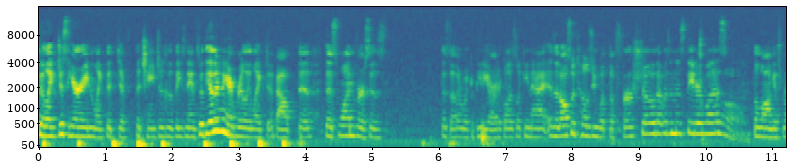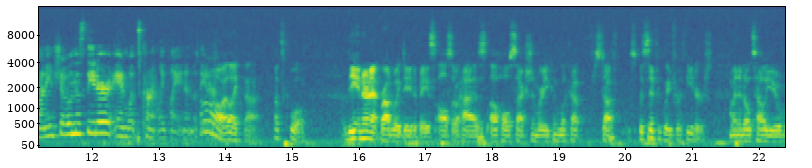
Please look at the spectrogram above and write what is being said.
So like just hearing like the diff- the changes of these names. But the other thing I really liked about the this one versus this other Wikipedia article I was looking at is it also tells you what the first show that was in this theater was, oh. the longest running show in this theater, and what's currently playing in the theater. Oh, I like that. That's cool. The Internet Broadway database also has a whole section where you can look up stuff specifically for theaters. And it'll tell you,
